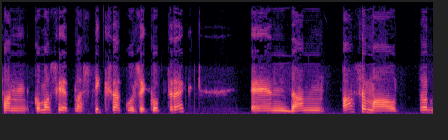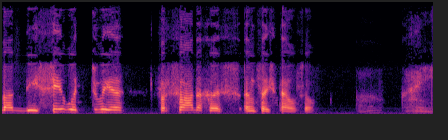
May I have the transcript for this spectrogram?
van kom ons sê 'n plastieksak oor sy kop trek en dan asemhaal totdat die CO2 versadig is in sy stelsel. Ai.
